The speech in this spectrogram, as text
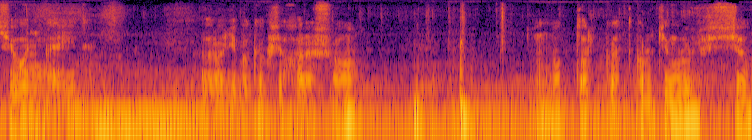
Ничего не горит. Вроде бы как все хорошо. Но только открутим руль, все.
